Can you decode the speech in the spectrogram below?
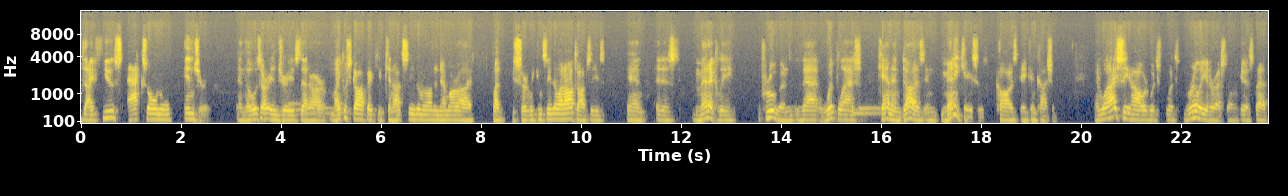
diffuse axonal injury and those are injuries that are microscopic. You cannot see them on an MRI, but you certainly can see them on autopsies. And it is medically proven that whiplash can and does, in many cases, cause a concussion. And what I see, Howard, which what's really interesting is that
